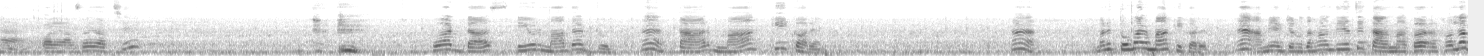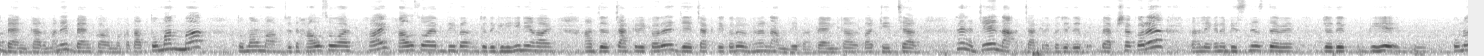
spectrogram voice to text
হ্যাঁ পরের আনসারে যাচ্ছি। What does your mother do হ্যাঁ তার মা কি করেন? হ্যাঁ মানে তোমার মা কি করে? হ্যাঁ আমি একজন উদাহরণ দিয়েছি, তার মা হলো ব্যাংকার মানে ব্যাংক কর্মকর্তা। তোমার মা তোমার মা যদি হাউস ওয়াইফ হয় হাউস ওয়াইফ দিবা, যদি গৃহিণী হয়, আর যদি চাকরি করে, যে চাকরি করে ওখানে নাম দিবা ব্যাংকার বা টিচার হ্যাঁ যে না চাকরি করে, যদি ব্যবসা করে, তাহলে এখানে বিজনেস দেবে। যদি গৃহে কোনো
